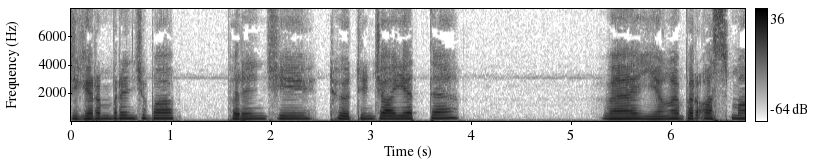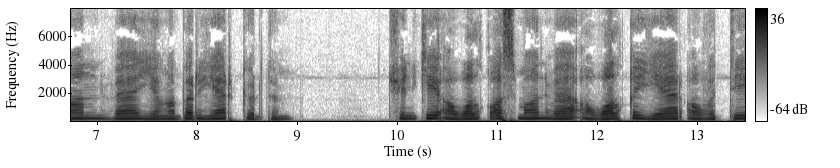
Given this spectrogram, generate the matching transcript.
yigirma birinchi bob birinchi to'rtinchi oyatda va yangi bir osmon va yangi bir yer ko'rdim. Çünki avvalqı asman və avvalqı yer avıtdi,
